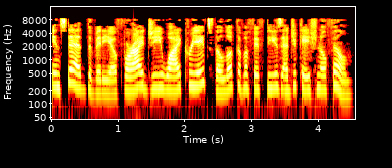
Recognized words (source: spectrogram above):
Instead the video for IGY creates the look of a 50s educational film.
